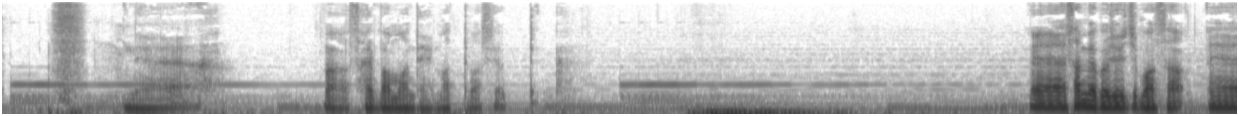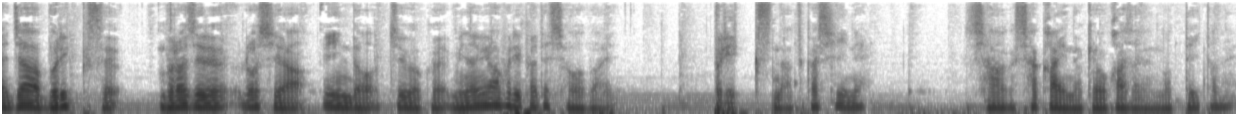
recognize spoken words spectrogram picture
ねえ。まあ、サイバーマンデー待ってますよって。えー、351番さん、えー、じゃあ BRICS。ブラジルロシアインド中国南アフリカで商売。 BRICS 懐かしいね。社社会の教科書に載っていたね。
